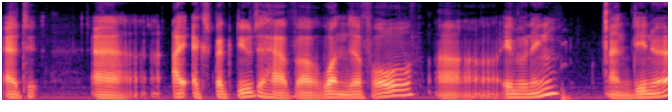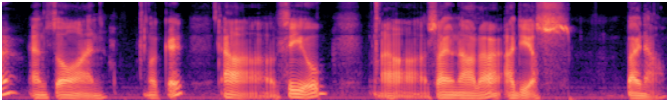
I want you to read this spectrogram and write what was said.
At uh, I expect you to have a wonderful uh, evening and dinner and so on. Okay. see you. sayonara. Adios. Bye now.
